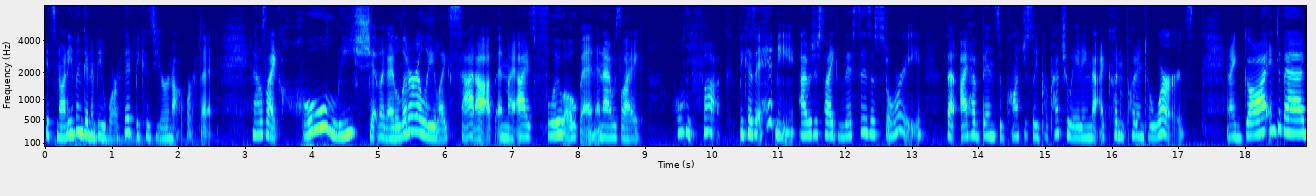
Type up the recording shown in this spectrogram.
it's not even going to be worth it because you're not worth it. And I was like, holy shit. Like I literally like sat up and my eyes flew open and I was like, holy fuck. Because it hit me. I was just like, this is a story that I have been subconsciously perpetuating that I couldn't put into words. And I got into bed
